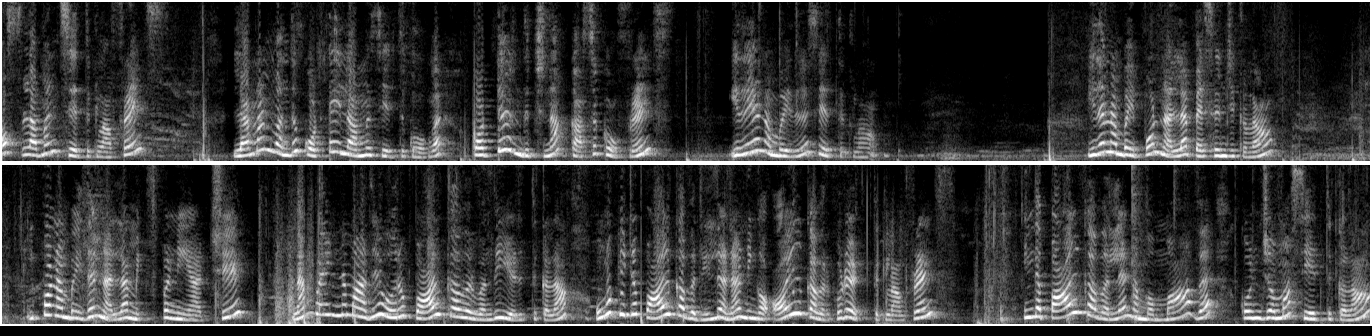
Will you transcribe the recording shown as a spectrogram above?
ஆஃப் லெமன் சேர்த்துக்கலாம் ஃப்ரெண்ட்ஸ் லெமன் வந்து கொட்டை இல்லாமல் சேர்த்துக்கோங்க. கொட்டை இருந்துச்சுன்னா கசக்கும் ஃப்ரெண்ட்ஸ் இதையும் நம்ம இதில் சேர்த்துக்கலாம். இதை நம்ம இப்போ நல்லா பிசைஞ்சிக்கலாம். இப்போ நம்ம இதை நல்லா மிக்ஸ் பண்ணியாச்சு. நம்ம இந்த மாதிரி ஒரு பால் கவர் வந்து எடுத்துக்கலாம். உங்ககிட்ட பால் கவர் இல்லைன்னா நீங்கள் ஆயில் கவர் கூட எடுத்துக்கலாம் ஃப்ரெண்ட்ஸ் இந்த பால் கவரில் நம்ம மாவை கொஞ்சமாக சேர்த்துக்கலாம்.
